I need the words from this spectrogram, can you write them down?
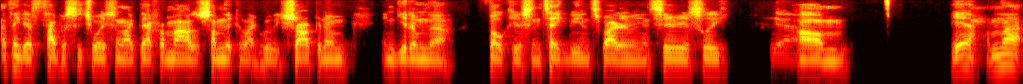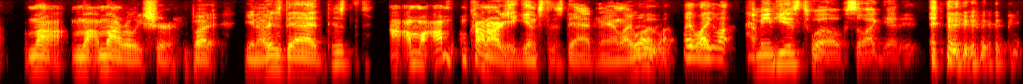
I think a type of situation like that for Miles is something that could like really sharpen him and get him to focus and take being Spider-Man seriously. Yeah. Um yeah, I'm not I'm not I'm not I'm not really sure. But you know, his dad, his I'm I'm I'm kind of already against his dad, man. Like, what? Like, like, like, I mean, he is twelve, so I get it.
